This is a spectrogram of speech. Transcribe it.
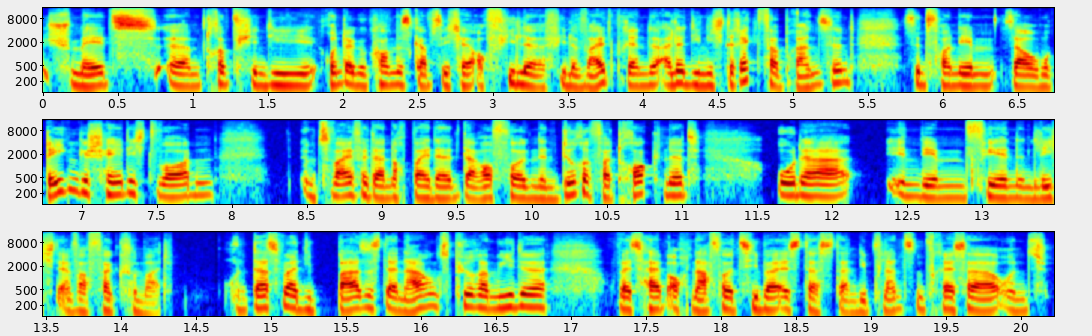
Schmelztröpfchen, die runtergekommen ist, gab sicher auch viele, viele Waldbrände. Alle, die nicht direkt verbrannt sind, sind von dem sauren Regen geschädigt worden, im Zweifel dann noch bei der darauf folgenden Dürre vertrocknet oder in dem fehlenden Licht einfach verkümmert. Und das war die Basis der Nahrungspyramide, weshalb auch nachvollziehbar ist, dass dann die Pflanzenfresser und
